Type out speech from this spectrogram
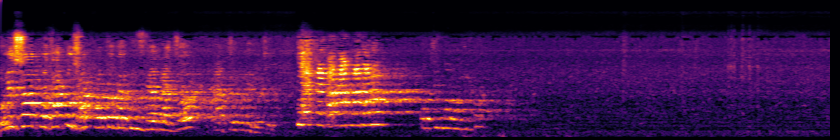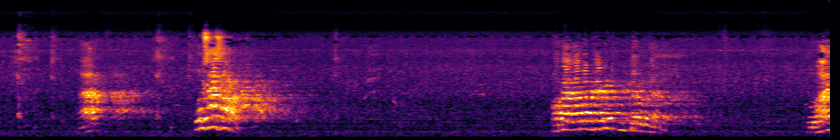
উনিশশো পঁচাত্তর সাল পর্যন্ত রাজ্য কার্যকরী হয়েছিল। পশ্চিমবঙ্গ কিন্তু আর প্রশাসন। ভাই,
